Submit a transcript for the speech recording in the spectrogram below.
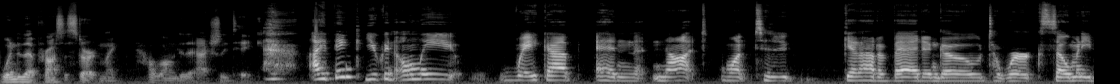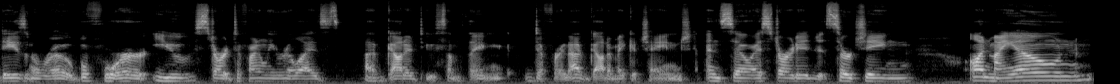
when did that process start, and like how long did it actually take? I think you can only wake up and not want to get out of bed and go to work so many days in a row before you start to finally realize I've got to do something different. I've got to make a change. And so I started searching on my own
